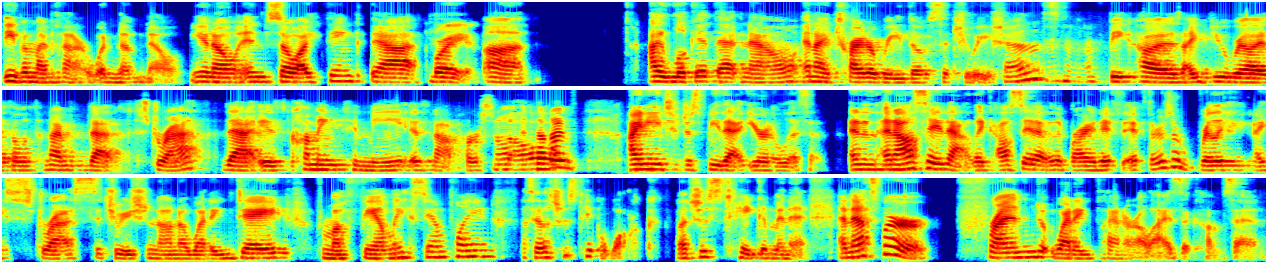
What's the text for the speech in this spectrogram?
even my planner wouldn't have known, you know. And so I think that Right. uh, I look at that now and I try to read those situations Mhm. because I do realize that sometimes that stress that is coming to me is not personal. And No. sometimes I need to just be that ear to listen. And and I'll say that, like I'll say that with a bride. If if there's a really high stress situation on a wedding day from a family standpoint, I'll say, let's just take a walk. Let's just take a minute. And that's where friend wedding planner Eliza comes in.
